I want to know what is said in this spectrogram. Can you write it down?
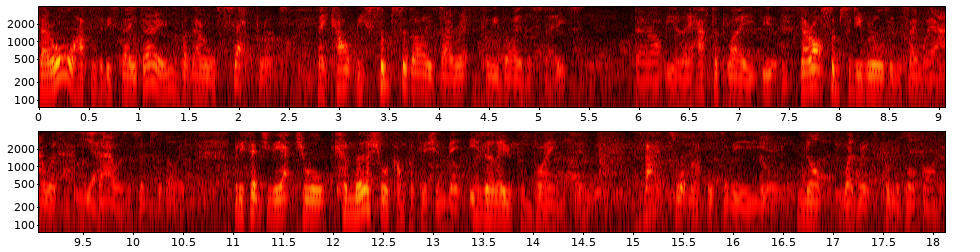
They're all happen to be state-owned, but they're all separate. They can't be subsidised directly by the state. There are, you know, they have to play. There are subsidy rules in the same way ours because Yeah. Ours are subsidised, but essentially, the actual commercial competition bit is an open playing field. That's what matters to the EU, not whether it's public or private.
